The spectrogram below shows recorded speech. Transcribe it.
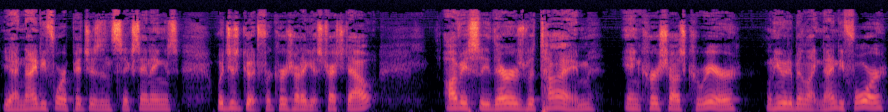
Yeah, 94 pitches in six innings, which is good for Kershaw to get stretched out. Obviously, there is with time in Kershaw's career when he would have been like 94.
